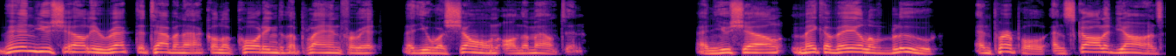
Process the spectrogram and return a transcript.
Then you shall erect the tabernacle according to the plan for it that you were shown on the mountain. And you shall make a veil of blue and purple and scarlet yarns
